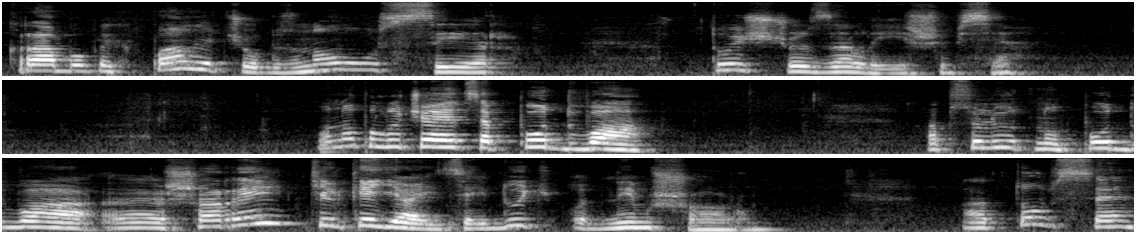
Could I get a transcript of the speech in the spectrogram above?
крабових паличок знову сир, той, що залишився. Воно виходить по два. Абсолютно по два е, шари, тільки яйця йдуть одним шаром. А то все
